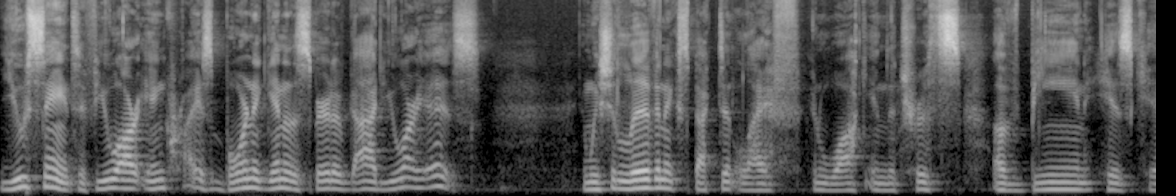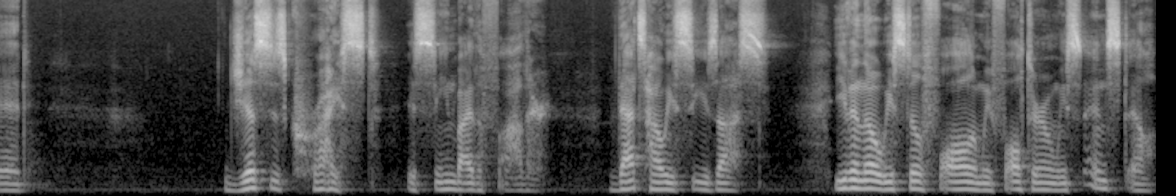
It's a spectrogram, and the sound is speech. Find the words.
You saints, if you are in Christ, born again of the Spirit of God, you are His. And we should live an expectant life and walk in the truths of being his kid. Just as Christ is seen by the Father, that's how he sees us. Even though we still fall and we falter and we sin still,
